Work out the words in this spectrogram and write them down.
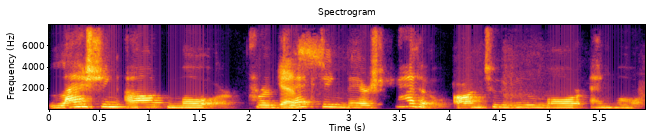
lashing out more, projecting yes. their shadow onto you more and more.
